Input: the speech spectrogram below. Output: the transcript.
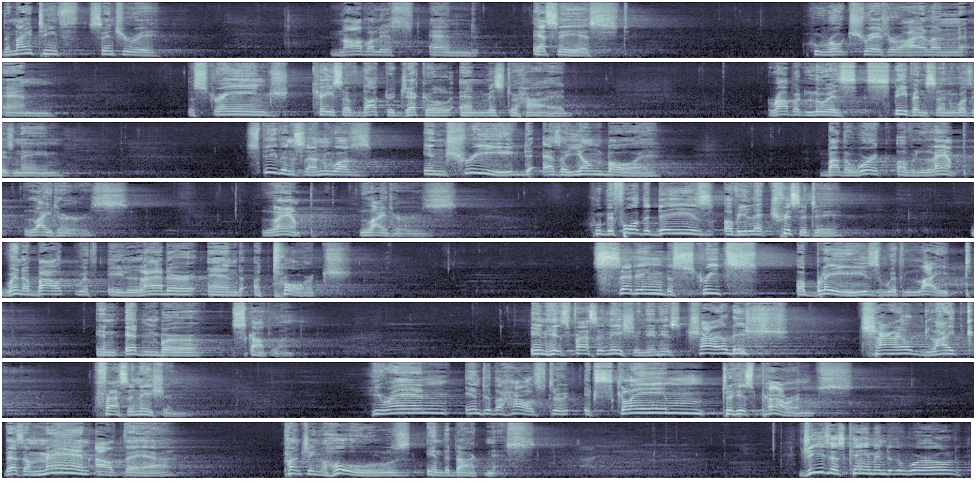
The 19th century novelist and essayist who wrote Treasure Island and The Strange Case of Dr. Jekyll and Mr. Hyde. Robert Louis Stevenson was his name. Stevenson was intrigued as a young boy by the work of lamp lighters. Lamp lighters, who before the days of electricity went about with a ladder and a torch, setting the streets ablaze with light in Edinburgh, Scotland in his fascination, in his childish, childlike fascination, he ran into the house to exclaim to his parents, There's a man out there punching holes in the darkness. Jesus came into the world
